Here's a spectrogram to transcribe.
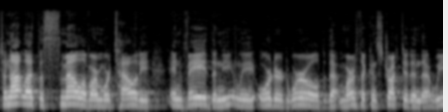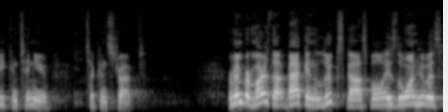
to not let the smell of our mortality invade the neatly ordered world that Martha constructed and that we continue to construct. Remember, Martha, back in Luke's gospel, is the one who is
